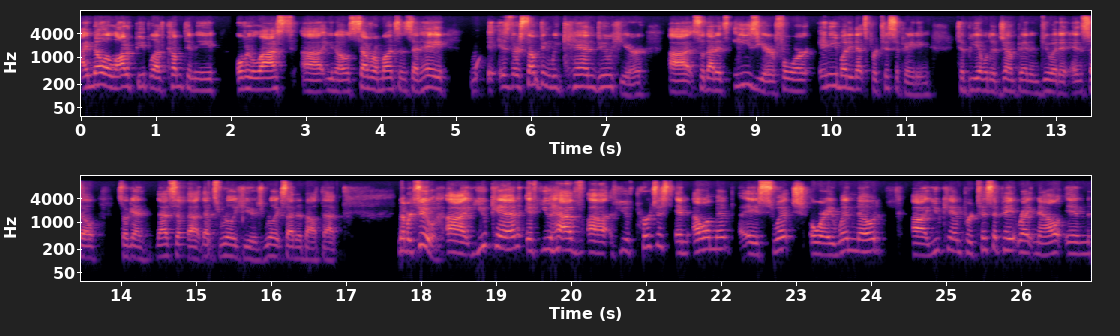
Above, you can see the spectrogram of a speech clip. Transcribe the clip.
I know a lot of people have come to me over the last uh, you know several months and said, "Hey, is there something we can do here uh, so that it's easier for anybody that's participating to be able to jump in and do it?" And so so again, that's uh, that's really huge. Really excited about that. Number two, uh, you can, if you have, uh, if you've purchased an element, a switch or a win node, uh, you can participate right now in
